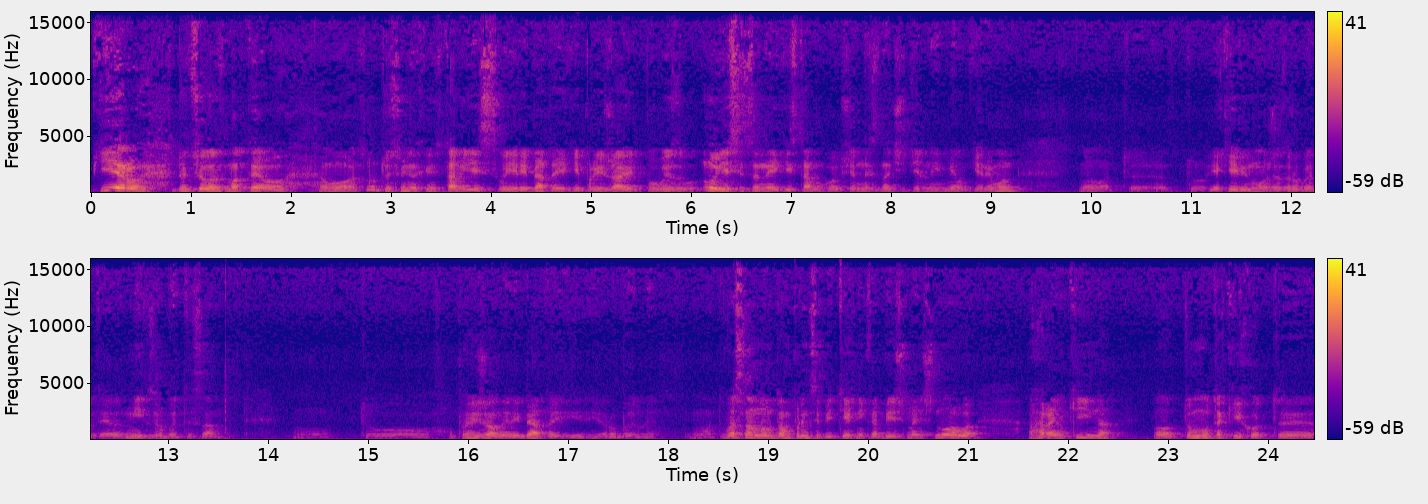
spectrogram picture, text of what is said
П'єро до цього з Матео. От. Ну, тобто він, він- там є свої ребята, які приїжджають по визову. Ну, якщо це не якийсь там взагалі незначительний мелкий ремонт, от, е, то, який він може зробити, міг зробити сам. От, то приїжджали ребята і робили. От. В основному там, в принципі, техніка більш-менш нова, гарантійна. От, тому таких от, е,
